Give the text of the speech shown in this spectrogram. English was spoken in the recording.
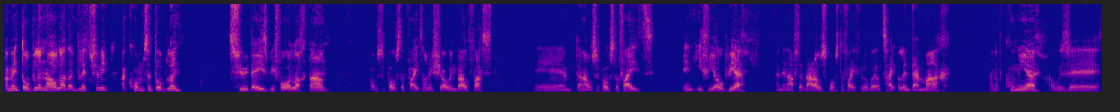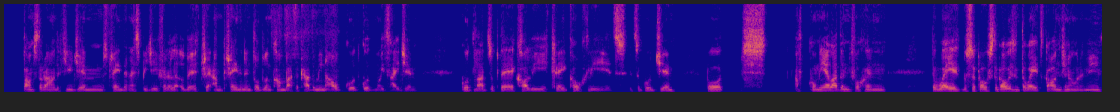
I'm in Dublin now, lad. I'd literally I come to Dublin two days before lockdown. I was supposed to fight on a show in Belfast. Um, then I was supposed to fight in Ethiopia. And then after that I was supposed to fight for the world title in Denmark. And I've come here. I was uh, bounced around a few gyms, trained in SBG for a little bit. I'm training in Dublin Combat Academy now. Good, good Muay Thai gym. Good lads up there, Collie, Craig Coakley. It's it's a good gym. But I've come here, lad, and fucking the way it was supposed to go isn't the way it's gone. Do you know what I mean?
